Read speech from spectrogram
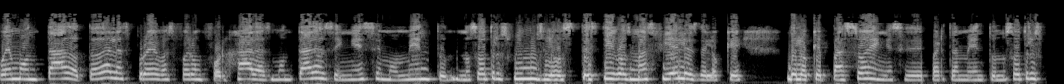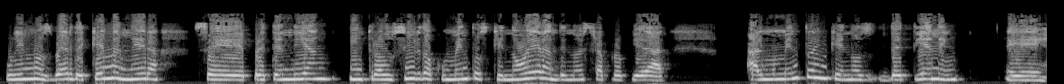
fue montado, todas las pruebas fueron forjadas, montadas en ese momento. Nosotros fuimos los testigos más fieles de lo que de lo que pasó en ese departamento. Nosotros pudimos ver de qué manera se pretendían introducir documentos que no eran de nuestra propiedad. Al momento en que nos detienen, eh,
